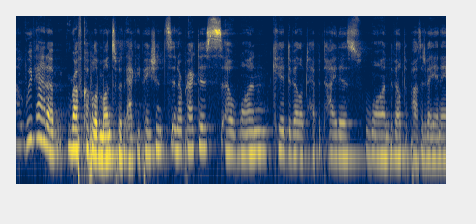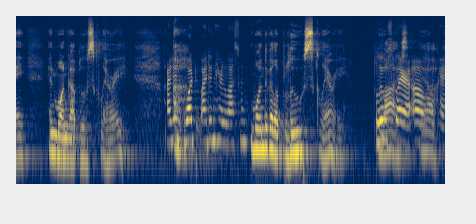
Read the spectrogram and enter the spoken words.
Uh, We've had a rough couple of months with acne patients in our practice. Uh, One kid developed hepatitis, one developed a positive ANA, and one got blue sclerae. I didn't, what, I didn't hear the last one. One developed blue sclerae. Blue eyes. sclera, oh, Yeah. okay.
